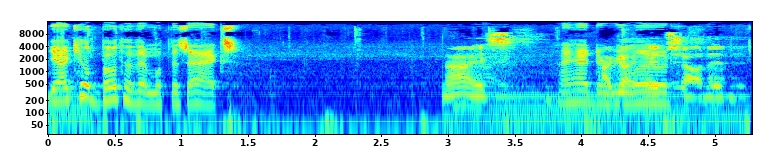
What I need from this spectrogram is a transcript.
Yeah, I killed both of them with this axe. Nice. I had to I got reload. headshotted.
